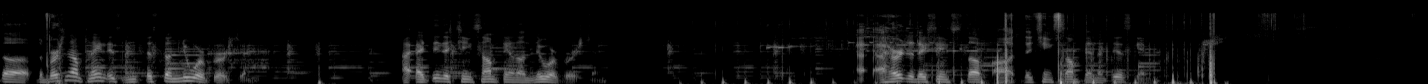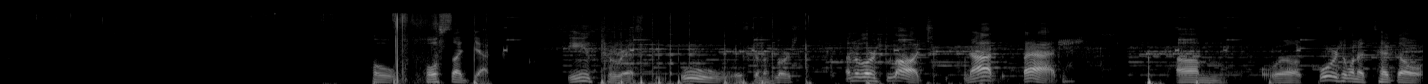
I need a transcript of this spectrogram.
the the version I'm playing is is the newer version. I, I think they changed something on the newer version. I, I heard that they changed stuff. Uh, they changed something in this game. Oh, Hossa Jack. Interesting. Ooh, it's gonna learn Underlord's Lodge. Not bad. Um, well, of course I want to take out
